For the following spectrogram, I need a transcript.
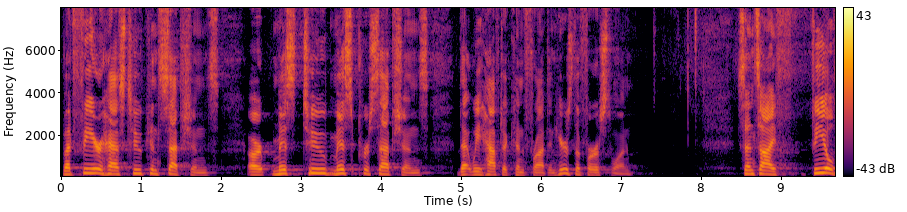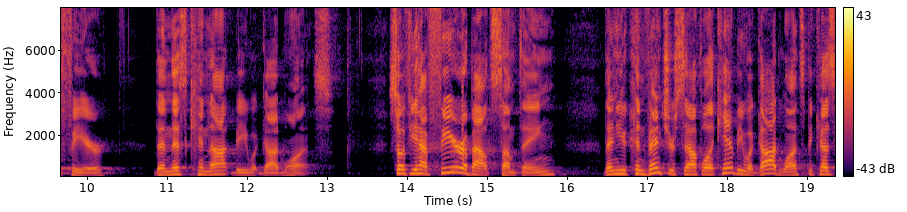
But fear has two conceptions, or mis- two misperceptions that we have to confront. And here's the first one Since I feel fear, then this cannot be what God wants. So if you have fear about something, then you convince yourself, well, it can't be what God wants because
